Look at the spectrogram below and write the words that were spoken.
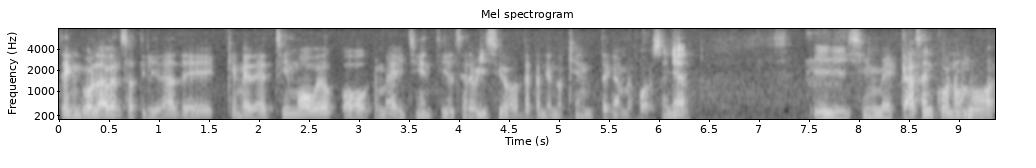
tengo la versatilidad de que me dé T-Mobile o que me dé ATT el servicio, dependiendo quién tenga mejor señal. Y si me casan con uno,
